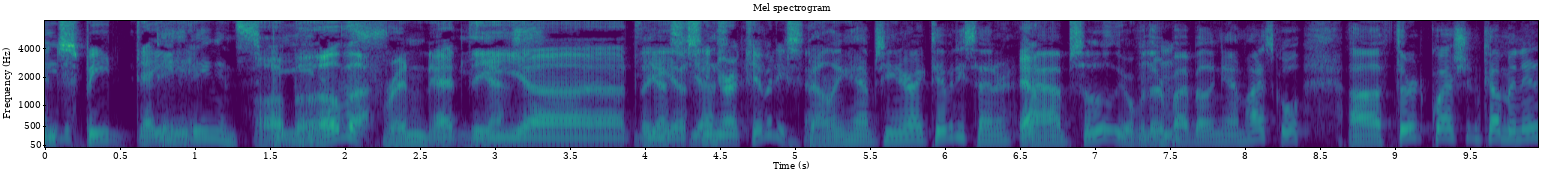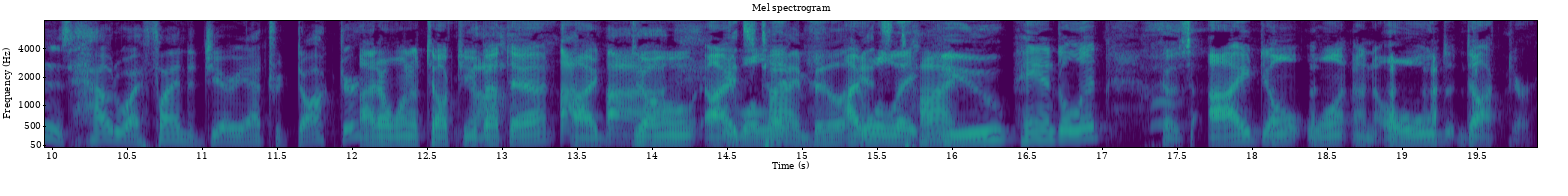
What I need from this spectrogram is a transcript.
and Speed speed dating, dating and speed Hubba. friending. at the Yes. uh, the Yes, uh, yes. senior activity center. Bellingham Senior Activity Center. Yep. Absolutely. Over there Mm-hmm. by Bellingham High School. Uh, third question coming in is how do I find a geriatric doctor? I don't want to talk to you about that. I don't. I It's will time, let, Bill. I will let time. you handle it because I don't want an old doctor.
